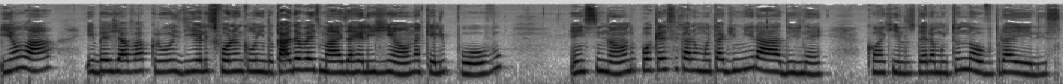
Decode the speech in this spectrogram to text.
iam lá e beijavam a cruz. E eles foram incluindo cada vez mais a religião naquele povo, ensinando, porque eles ficaram muito admirados, né? com aquilo, era muito novo para eles.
